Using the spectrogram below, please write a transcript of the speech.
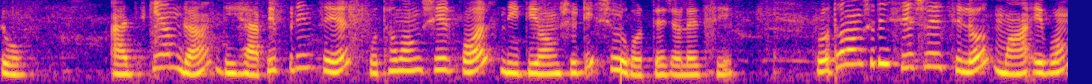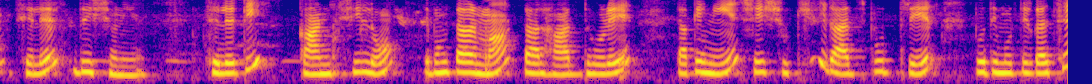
তো আজকে আমরা দি হ্যাপি প্রিন্সের প্রথম অংশের পর দ্বিতীয় অংশটি শুরু করতে চলেছি। প্রথম অংশটি শেষ হয়েছিল মা এবং ছেলের দৃশ্য নিয়ে। ছেলেটি কাঁদছিল এবং তার মা তার হাত ধরে তাকে নিয়ে সেই সুখী রাজপুত্রের প্রতিমূর্তির কাছে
